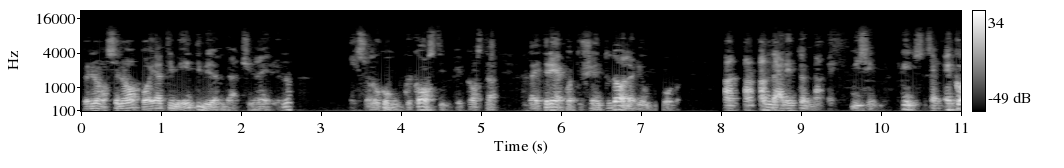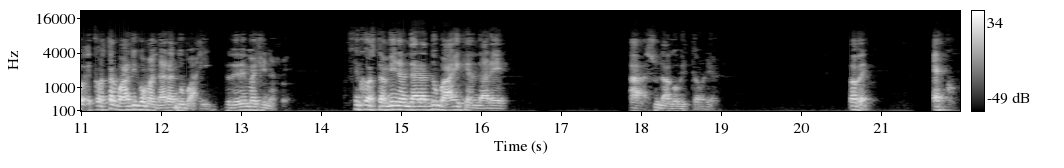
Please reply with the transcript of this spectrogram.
però se no poi altrimenti bisogna andarci in aereo, no? e sono comunque costi, perché costa dai 3 a 400 dollari un volo, a, a andare e tornare, mi sembra. E, e costa quasi come andare a Dubai, potete immaginare. E costa meno andare a Dubai che andare a, sul lago Vittoria. Vabbè, ecco.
